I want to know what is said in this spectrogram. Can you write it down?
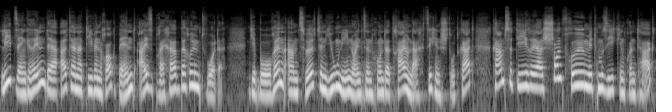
Leadsängerin der alternativen Rockband Eisbrecher berühmt wurde. Geboren am 12. Juni 1983 in Stuttgart, kam Sotiria schon früh mit Musik in Kontakt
